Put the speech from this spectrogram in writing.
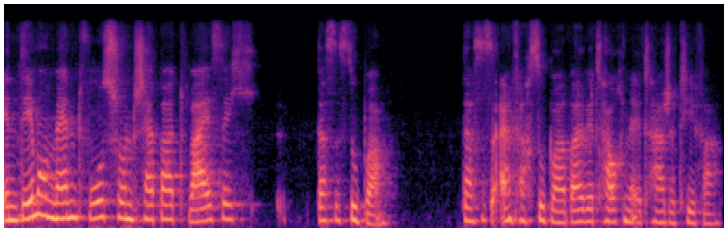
in dem Moment, wo es schon scheppert, weiß ich, das ist super. Das ist einfach super, weil wir tauchen eine Etage tiefer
